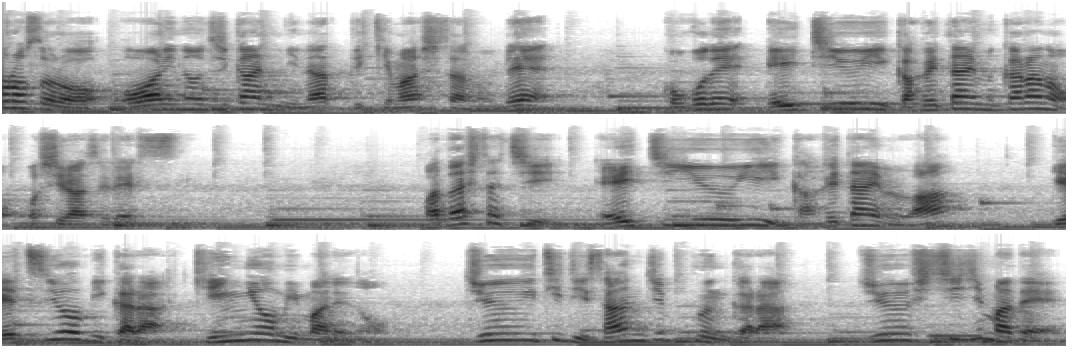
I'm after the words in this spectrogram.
そろそろ終わりの時間になってきましたのでここで HUE カフェタイムからのお知らせです私たち HUE カフェタイムは月曜日から金曜日までの11時30分から17時まで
